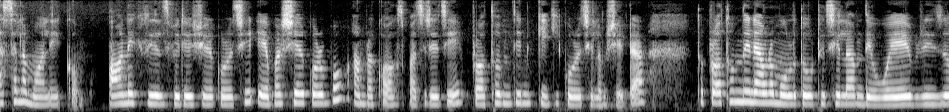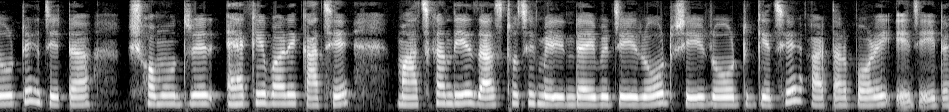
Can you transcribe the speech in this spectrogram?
আসসালামু আলাইকুম। অনেক রিলস ভিডিও শেয়ার করেছি। এবার শেয়ার করব আমরা কক্সবাজারে যে প্রথম দিন কি কি করেছিলাম সেটা। তো প্রথম দিনে আমরা মূলত উঠেছিলাম দ্য ওয়েব রিসোর্টে যেটা সমুদ্রের একেবারে কাছে। মাঝখান দিয়ে জাস্ট হচ্ছে মেরিন ড্রাইভের যেই রোড সেই রোড গেছে। আর তারপরেই এই যে এটা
